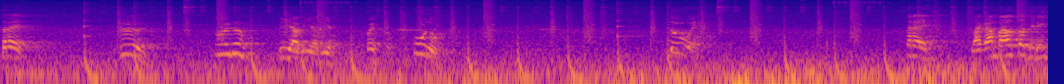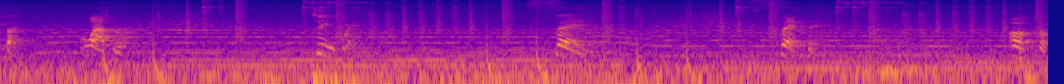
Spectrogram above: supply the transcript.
3, 2, 1. Via, via, via. Questo. 1, 2, 3. La gamba alta diritta. 4, 5, 6, 7, 8,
